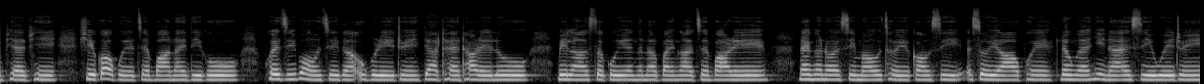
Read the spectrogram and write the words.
အဖြတ်ဖြင့်ရွှေကောက်ပွဲကျင်းပနိုင်သည်ကိုဖွဲ့စည်းပုံအခြေခံဥပဒေတွင်ပြဋ္ဌာန်းထားတယ်လို့မေလ19ရက်နေ့နောက်ပိုင်းကကျင်းပတဲ့နိုင်ငံတော်စီမံအုပ်ချုပ်ရေးကောင်စီအစိုးရအဖွဲ့လုပ်ငန်းညှိနှိုင်းအစည်းအဝေးတွင်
